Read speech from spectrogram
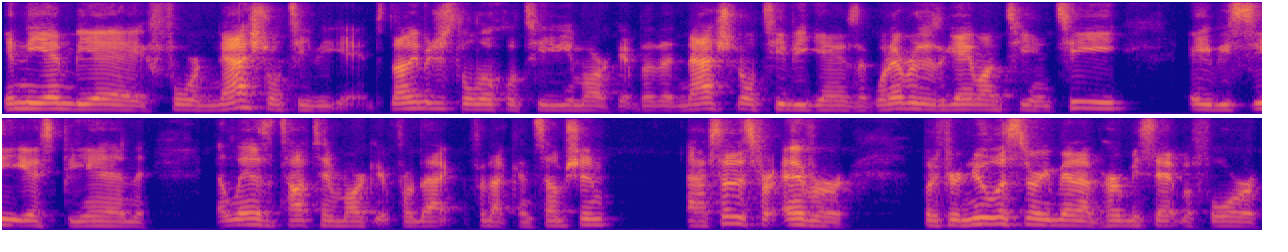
in the NBA for national TV games. Not even just the local TV market, but the national TV games. Like whenever there's a game on TNT, ABC, ESPN, Atlanta's a top ten market for that for that consumption. And I've said this forever but if you're a new listener, you may not have heard me say it before.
